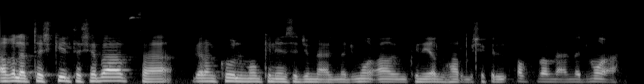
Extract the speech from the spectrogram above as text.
أغلب تشكيلته شباب فجرانكول ممكن ينسجم مع المجموعة ويمكن يظهر بشكل أفضل مع المجموعة.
